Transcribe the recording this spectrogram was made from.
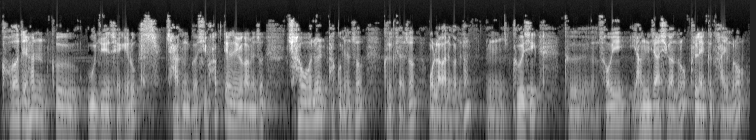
거대한 그 우주의 세계로 작은 것이 확대되어 가면서 차원을 바꾸면서 그렇게 해서 올라가는 겁니다. 음, 그것이 그 소위 양자 시간으로 플랭크 타임으로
